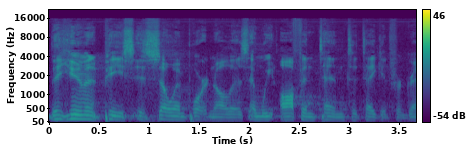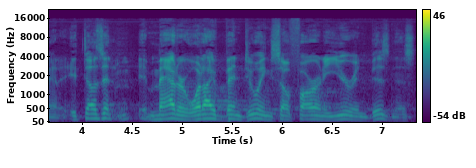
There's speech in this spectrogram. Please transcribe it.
The human piece is so important all this, and we often tend to take it for granted. It doesn't matter what I've been doing so far in a year in business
